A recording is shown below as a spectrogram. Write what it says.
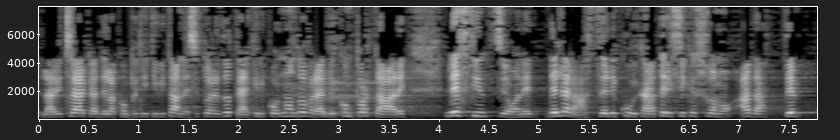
la ricerca della competitività nel settore zootecnico non dovrebbe comportare l'estinzione delle razze le cui caratteristiche sono adatte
